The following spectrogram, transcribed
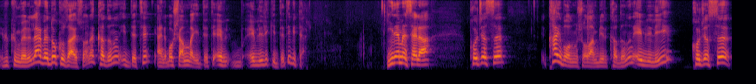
hüküm verirler ve 9 ay sonra kadının iddeti yani boşanma iddeti, ev, evlilik iddeti biter. Yine mesela kocası kaybolmuş olan bir kadının evliliği kocası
